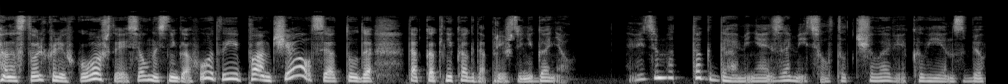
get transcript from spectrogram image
настолько легко, что я сел на снегоход и помчался оттуда, так как никогда прежде не гонял. Видимо, тогда меня и заметил тот человек в Йенсбю.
